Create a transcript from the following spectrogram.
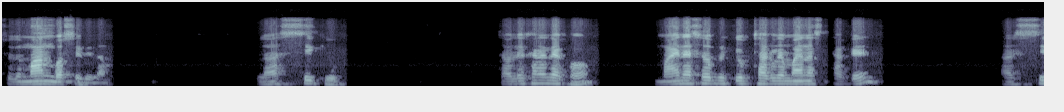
শুধু মান বসিয়ে দিলাম প্লাস সি কিউব তাহলে এখানে দেখো মাইনাসের উপরে কিউব থাকলে মাইনাস থাকে, আর সি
